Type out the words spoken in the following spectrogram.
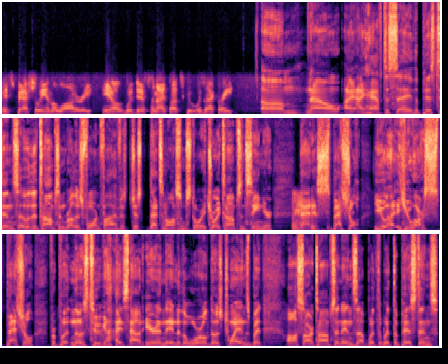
especially in the lottery, you know, with this. And I thought Scoot was that great. Um, now I, I have to say the Pistons, uh, the Thompson brothers, four and five is just that's an awesome story. Troy Thompson Senior, that is special. You you are special for putting those two guys out here in the end of the world, those twins. But Ausar Thompson ends up with with the Pistons,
